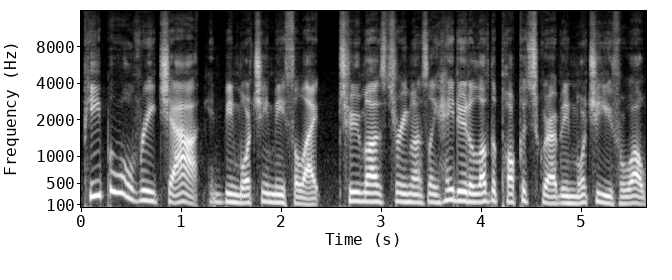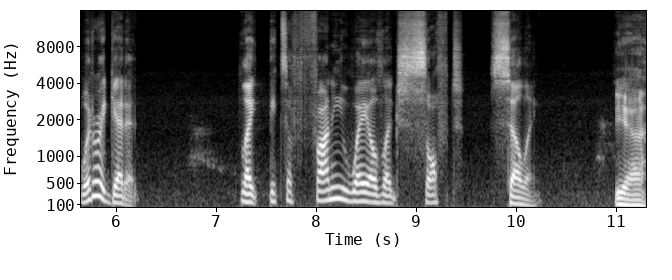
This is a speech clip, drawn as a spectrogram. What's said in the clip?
People will reach out and been watching me for like two months, three months. Like, hey, dude, I love the pocket square. I've been watching you for a while. Where do I get it? Like, it's a funny way of like soft selling Yeah.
